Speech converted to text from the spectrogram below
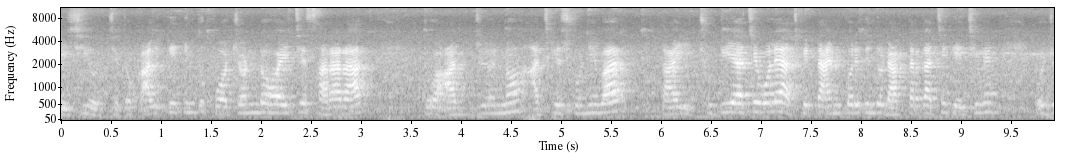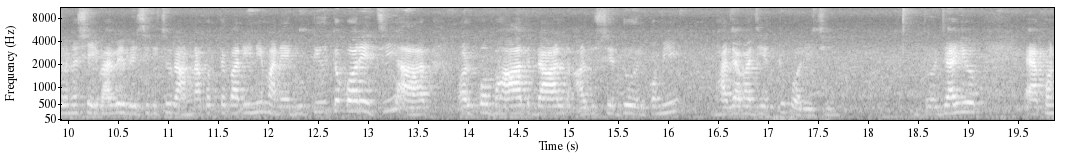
বেশি হচ্ছে। তো কালকে কিন্তু প্রচণ্ড হয়েছে সারা রাত। তো আর জন্য আজকে শনিবার, তাই ছুটি আছে বলে আজকে টাইম করে কিন্তু ডাক্তার কাছে গেছিলেন। ওর জন্য সেইভাবে বেশি কিছু রান্না করতে পারিনি। মানে রুটিও তো করেছি আর অল্প ভাত, ডাল, আলু সেদ্ধ এরকমই ভাজাভাজি একটু করেছি। তো যাই হোক এখন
